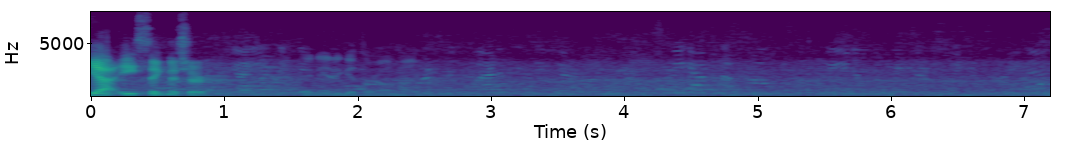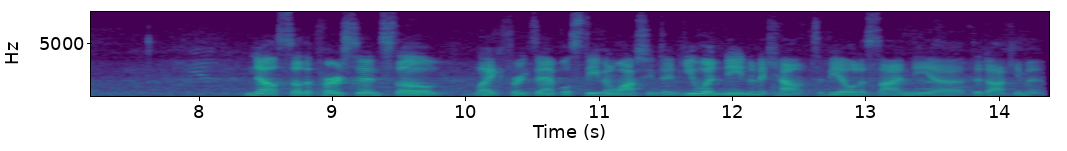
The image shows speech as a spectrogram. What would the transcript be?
Yeah, e-signature. They need to get their own mic. No, so the person, so like for example, Stephen Washington, he wouldn't need an account to be able to sign the uh, the document.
